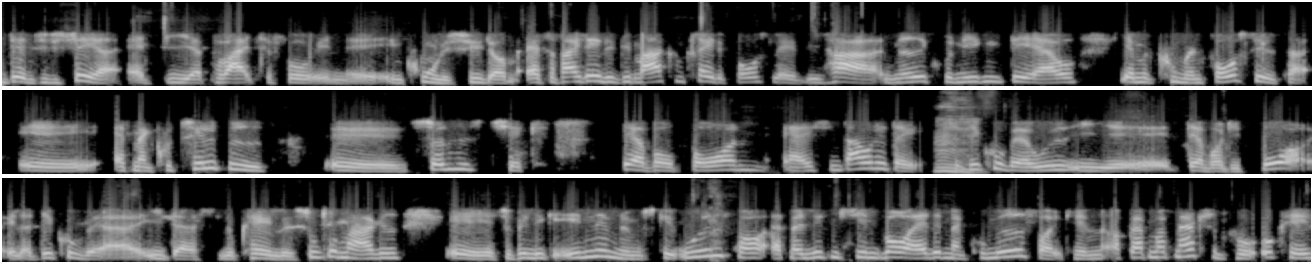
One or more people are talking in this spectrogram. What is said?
identificere, at de er på vej til at få en, øh, en kronisk sygdom. Altså faktisk et af de meget konkrete forslag, vi har med i kronikken, det er jo, jamen kunne man forestille sig, øh, at man kunne tilbyde øh, sundhedstjek der, hvor borgeren er i sin dagligdag. Mm. Så det kunne være ude i øh, der, hvor de bor, eller det kunne være i deres lokale supermarked. Øh, selvfølgelig ikke inde, men måske udenfor, at man ligesom siger, hvor er det, man kunne møde folk henne, og gøre dem opmærksom på, okay,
